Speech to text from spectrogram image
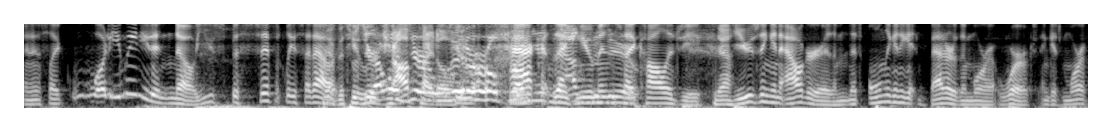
And it's like, what do you mean you didn't know? You specifically set out Yeah, this to was your That job was your title. literal thing hack the have to human psychology Yeah. using an algorithm that's only going to get better the more it works and gets more.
